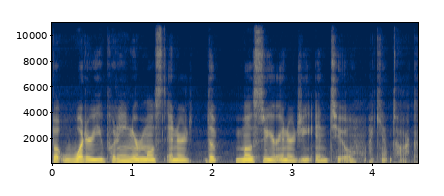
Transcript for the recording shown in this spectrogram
But what are you putting your most energy, the most of your energy into? I can't talk.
